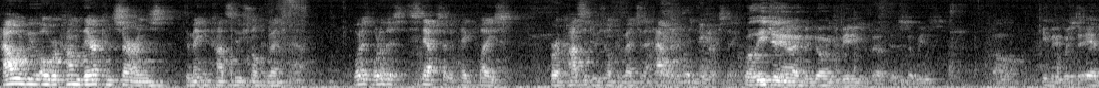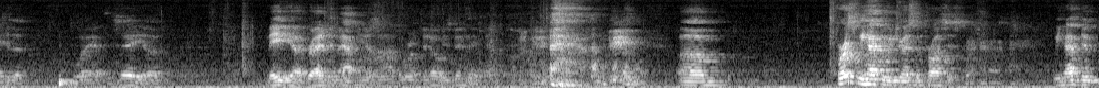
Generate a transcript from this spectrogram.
how would we overcome their concerns to make a constitutional convention happen? What is, what are the steps that would take place for a constitutional convention to happen in New York State? Well, EJ and I have been going to meetings about this, so we, uh, he may wish to add to the, to what I have to say. Uh, Maybe I've ratted him out, he doesn't want the world to know he's been there. Um, First, we have to address the process question. We have to,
